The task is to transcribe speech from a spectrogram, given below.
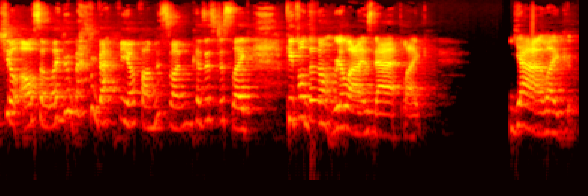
she'll also like back me up on this one because it's just like people don't realize that like, yeah, like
